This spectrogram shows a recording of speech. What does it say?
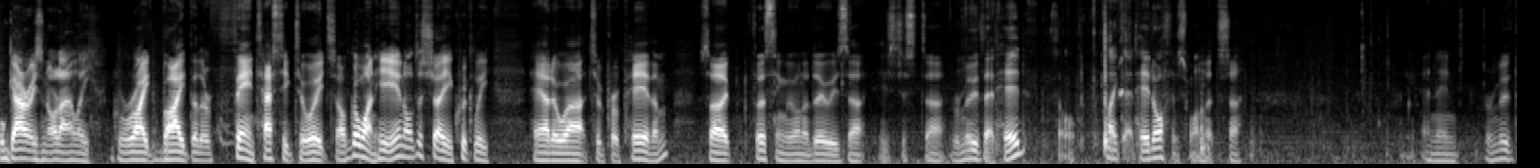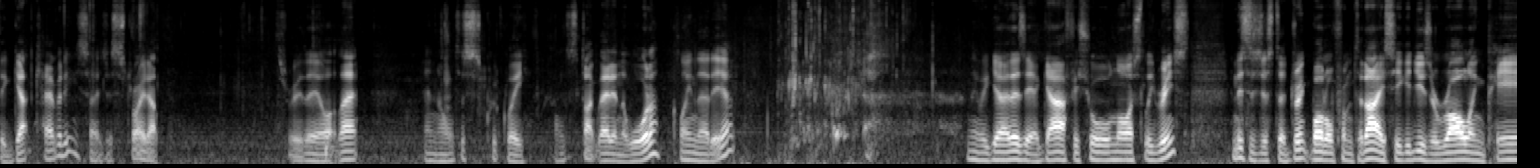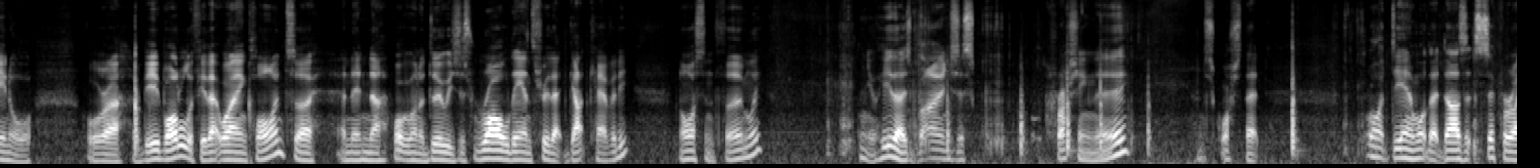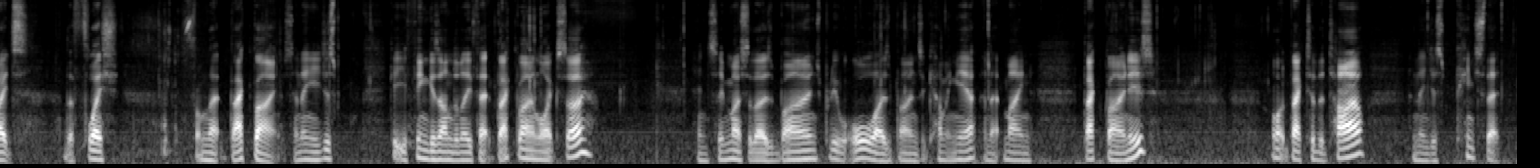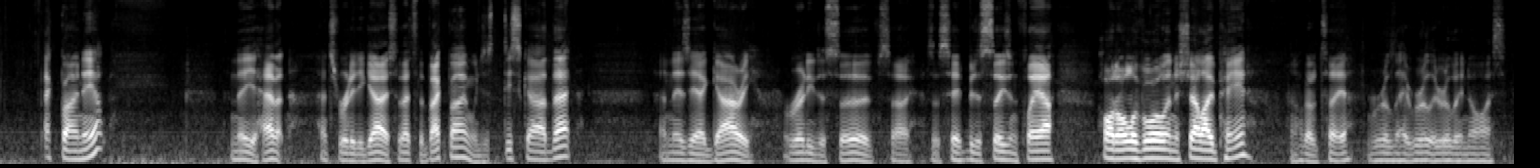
Well, Gurry's not only great bait, but they're fantastic to eat. So I've got one here and I'll just show you quickly how to, uh, to prepare them. So first thing we want to do is, uh, is just uh, remove that head. So I'll take that head off, it's one that's, uh, and then remove the gut cavity. So just straight up through there like that. And I'll just quickly, I'll just dunk that in the water, clean that out. And there we go, there's our garfish all nicely rinsed. And this is just a drink bottle from today, so you could use a rolling pin or, or a, a beer bottle if you're that way inclined. So, and then uh, what we want to do is just roll down through that gut cavity, nice and firmly. And you'll hear those bones just crushing there and squash that right down. What that does, it separates the flesh from that backbone. And then you just get your fingers underneath that backbone like so. And see most of those bones, pretty well all those bones are coming out and that main backbone is. Right back to the tail and then just pinch that backbone out. And there you have it. That's ready to go. So that's the backbone. We just discard that. And there's our gari ready to serve. So as I said, a bit of seasoned flour, hot olive oil in a shallow pan. I've got to tell you, really, really, really nice.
